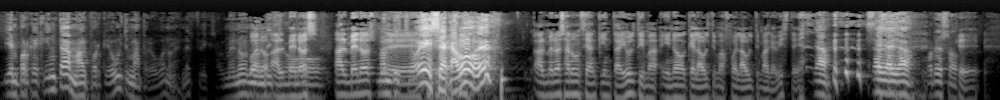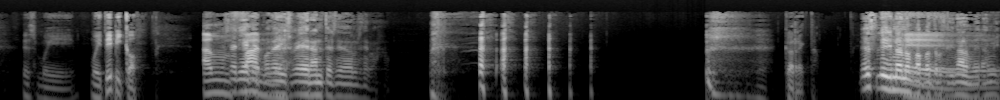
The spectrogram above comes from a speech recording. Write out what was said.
Bien porque quinta, mal porque última, pero bueno, es Netflix. Al menos no Bueno, han dicho, al menos, al menos. no han eh, dicho, ¡eh, se quiero acabó, eh! Al menos anuncian quinta y última, y no que la última fue la última que viste. Ya, ya, ya, ya, por eso. que es muy, muy típico. I'm Sería que fan. podéis ver antes de daros de baja. Correcto. Netflix no nos va a Eh, patrocinarme a mí.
